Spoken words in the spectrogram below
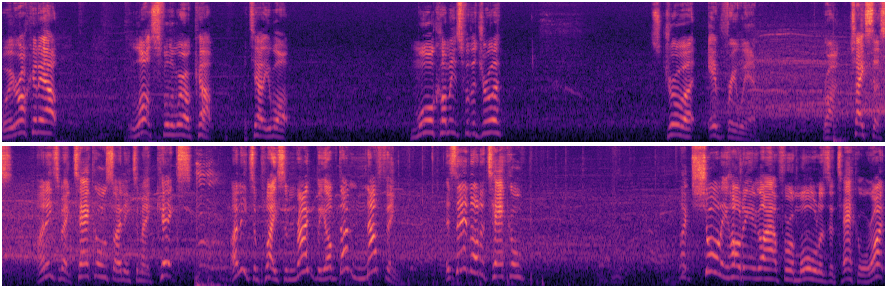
We rock it out. Lots for the World Cup. I tell you what. More comments for the Drua. It's Drua everywhere. Right, chase this. I need to make tackles. I need to make kicks. I need to play some rugby. I've done nothing. Is that not a tackle? Like, surely holding a guy out for a maul is a tackle, right?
